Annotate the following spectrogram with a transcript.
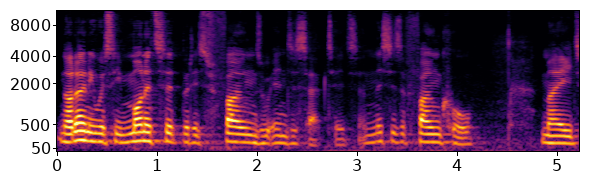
Not only was he monitored, but his phones were intercepted. And this is a phone call made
